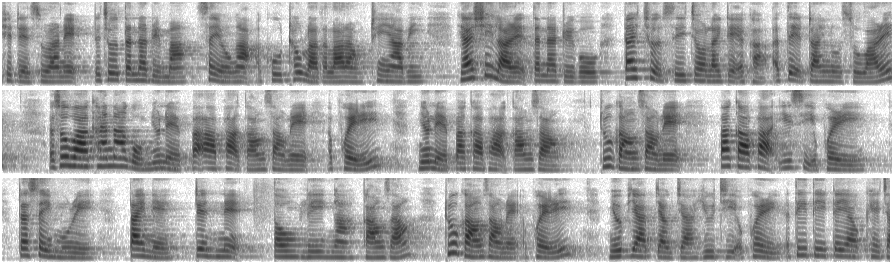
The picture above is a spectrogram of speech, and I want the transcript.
ဖြစ်တယ်ဆိုတာနဲ့တချို့တနတ်တွေမှာစက်ရုံကအခုထုတ်လာသလားတောင်ထင်ရပြီးရရှိလာတဲ့တနတ်တွေကိုတိုက်ချွတ်ဆေးကြောလိုက်တဲ့အခါအစ်စ်အတိုင်းလို့ဆိုပါတယ်အဆိုပါခန်းနာကိုမြို့နယ်ပအဖခေါင်းဆောင်တဲ့အဖွဲ့တွေမြို့နယ်ပကဖခေါင်းဆောင်ဒုခေါင်းဆောင်တဲ့ပကဖ EC အဖွဲ့တွေတက်စိတ်မှုတွေ တိုက်နယ်1နှစ်3 4 5ခေါင်းဆောင်ဒုခေါင်းဆောင်တဲ့အဖွဲ့တွေမြို့ပြပျောက်ကြား UG အဖွဲ့တွေအသီးသီးတက်ရောက်ခဲ့ကြ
